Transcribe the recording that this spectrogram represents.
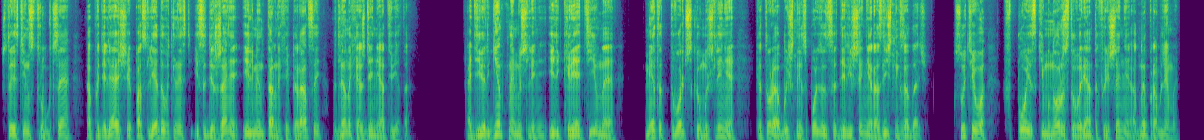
что есть инструкция, определяющая последовательность и содержание элементарных операций для нахождения ответа. А дивергентное мышление или креативное метод творческого мышления, который обычно используется для решения различных задач. Суть его в поиске множества вариантов решения одной проблемы.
